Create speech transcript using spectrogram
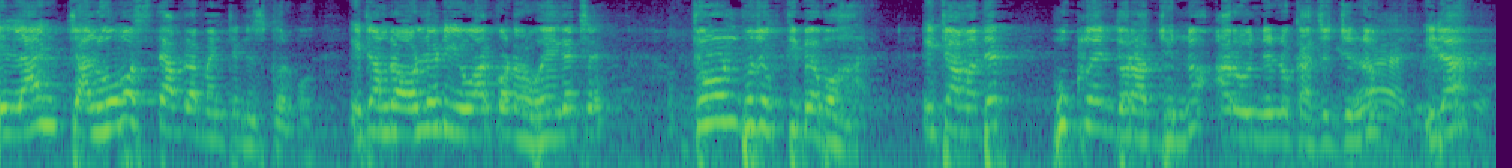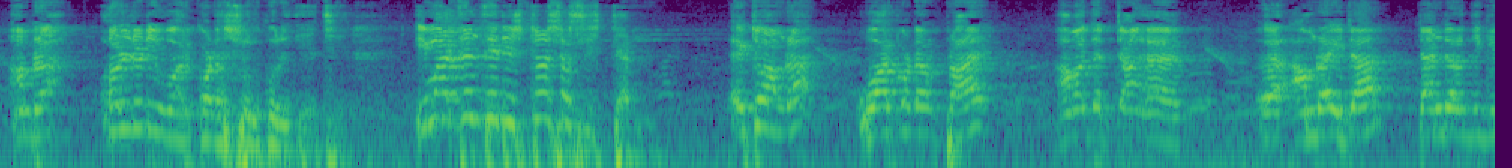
এই লাইন চালু অবস্থায় আমরা মেনটেন্যান্স করব। এটা আমরা অলরেডি ওয়ার্ক অর্ডার হয়ে গেছে। দ্রোণ প্রযুক্তি ব্যবহার এটা আমাদের হুক লাইন ধরার জন্য আর অন্যান্য কাজের জন্য এটা আমরা অলরেডি ওয়ার্ক অর্ডার শুরু করে দিয়েছি। ইমার্জেন্সি রিস্টোরেশন সিস্টেম এটা আমরা ওয়ার্ক অর্ডার প্রায় আমাদের আমরা এটা টেন্ডারের দিকে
